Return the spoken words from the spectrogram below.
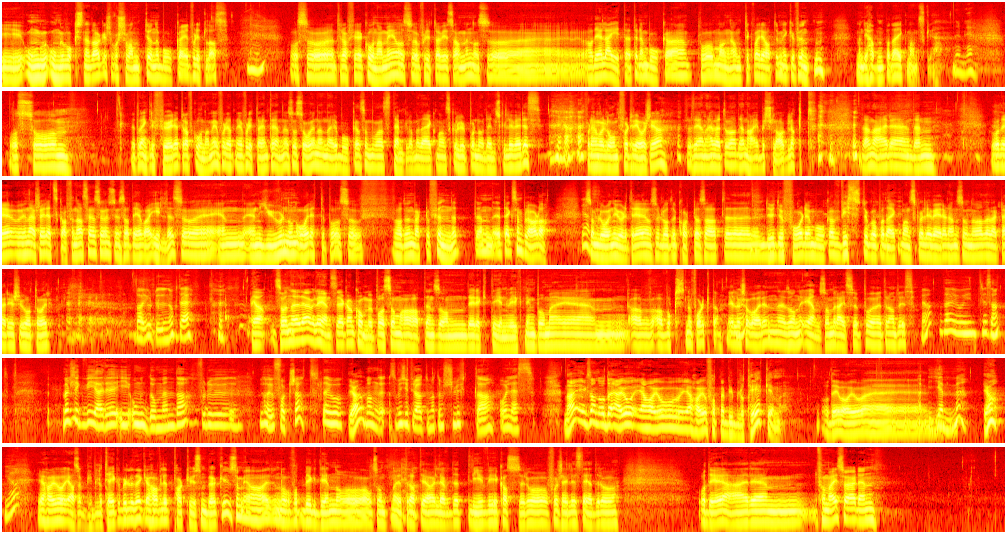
i unge, unge, voksne dager, så forsvant jo denne boka i et flyttelass. Mm. Og så traff jeg kona mi, og så flytta vi sammen. Og så uh, hadde jeg leita etter den boka på mange antikvariater, men ikke funnet den. Men de hadde den på Deichmanske. Og så dette var egentlig før jeg traff kona mi. fordi at når jeg flytta inn til henne, så så hun den der boka som var stempla med Deichman. Skulle lurt på når den skulle leveres. Ja. For den var lånt for tre år sia. Så sier jeg nei, vet du hva, den har jeg beslaglagt. Den er, eh, den og, det, og Hun er så rettskaffen av seg, så hun syntes at det var ille. Så en, en, jul noen år etterpå så hadde hun vært og funnet en, et eksemplar. da som lå under juletreet. Og så lå det kort og sa at uh, du, du, får den boka hvis du går på Deichmanske og leverer den som nå hadde vært der i sju-åtte år. Da gjorde du nok det. ja, så Det er vel det eneste jeg kan komme på som har hatt en sånn direkte innvirkning på meg um, av, av, voksne folk. da. Ellers ja. så var det en eh, sånn ensom reise på et eller annet vis. Ja, det er jo interessant. Men slik videre i ungdommen, da? For du, du har jo fortsatt. Det er jo ja. mange som ikke prater om at de slutta å lese. Nei, ikke sant. Og det er jo, jeg, har jo, jeg har jo fått meg bibliotek hjemme. Og det var jo eh... Hjemme? Ja. ja. Jeg har jo altså, bibliotek og bibliotek. Jeg har vel et par tusen bøker som jeg har nå fått bygd inn og alt sånt etter at jeg har levd et liv i kasser og forskjellige steder. Og, og det er um, For meg så er den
